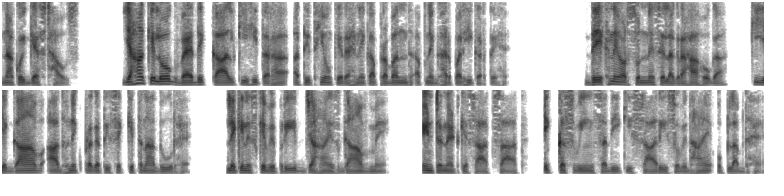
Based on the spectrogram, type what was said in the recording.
ना कोई गेस्ट हाउस। यहाँ के लोग वैदिक काल की ही तरह अतिथियों के रहने का प्रबंध अपने घर पर ही करते हैं। देखने और सुनने से लग रहा होगा कि ये गाँव आधुनिक प्रगति से कितना दूर है, लेकिन इसके विपरीत जहाँ इस गाँव में इंटरनेट के साथ साथ इक्कीसवीं सदी की सारी सुविधाएँ उपलब्ध हैं,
